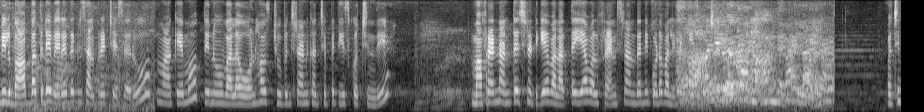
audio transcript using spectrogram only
వీళ్ళు బాబు బర్త్డే వేరే దగ్గర సెలబ్రేట్ చేశారు. మాకేమో తిను వాళ్ళ ఓన్ హౌస్ చూపించడానికి అని చెప్పి తీసుకొచ్చింది. మా ఫ్రెండ్ అని తెచ్చినట్టుగా వాళ్ళ అత్తయ్య వాళ్ళ ఫ్రెండ్స్ అందరినీ కూడా వాళ్ళ ఇంటికి తీసుకొచ్చారు. వచ్చిన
